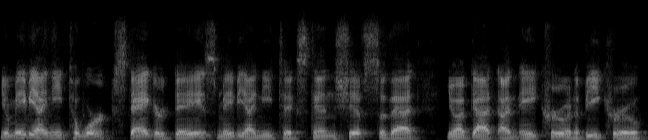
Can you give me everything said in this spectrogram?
you know maybe i need to work staggered days. Maybe i need to extend shifts so that you know i've got an a crew and a b crew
